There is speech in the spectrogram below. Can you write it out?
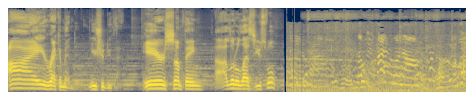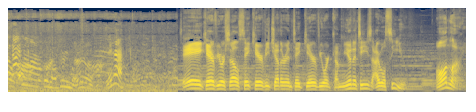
I recommend it. You should do that. Here's something a little less useful. Take care of yourselves, take care of each other, and take care of your communities. I will see you online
